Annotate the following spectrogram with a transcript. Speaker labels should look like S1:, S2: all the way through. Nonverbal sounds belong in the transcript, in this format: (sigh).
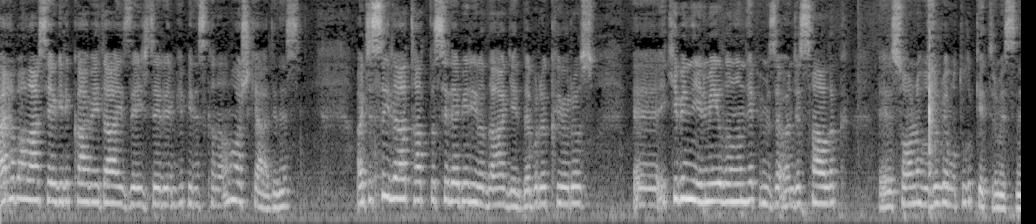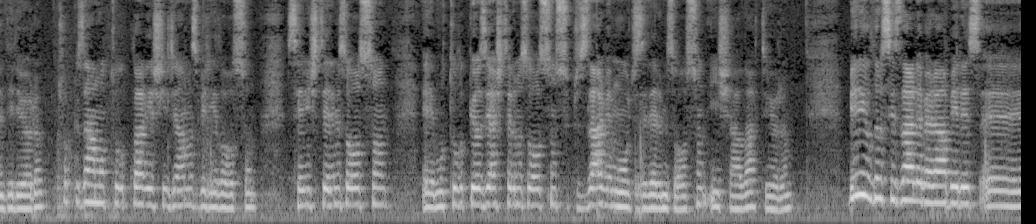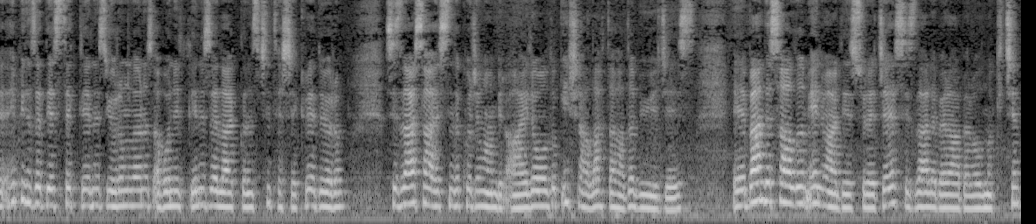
S1: Merhabalar sevgili Kahve Daha izleyicilerim. Hepiniz kanalıma hoş geldiniz. Acısıyla tatlısıyla bir yıl daha geride bırakıyoruz. Ee, 2020 yılının hepimize önce sağlık, e, sonra huzur ve mutluluk getirmesini diliyorum. Çok güzel mutluluklar yaşayacağımız bir yıl olsun. Sevinçlerimiz olsun, e, mutluluk gözyaşlarımız olsun, sürprizler ve mucizelerimiz olsun inşallah diyorum. Bir yıldır sizlerle beraberiz. Ee, hepinize destekleriniz, yorumlarınız, abonelikleriniz ve like'larınız için teşekkür ediyorum. Sizler sayesinde kocaman bir aile olduk. İnşallah daha da büyüyeceğiz. Ee, ben de sağlığım el verdiği sürece sizlerle beraber olmak için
